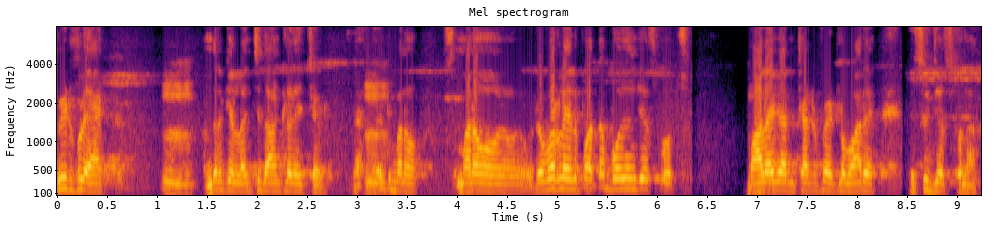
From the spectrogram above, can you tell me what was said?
beautiful act. అందరికీ లంచ్ దాంట్లోనే ఇచ్చాడు. అంటే మనం మనం రివర్లో వెళ్ళిపోతే భోజనం చేసుకోవచ్చు. బాలయ్య గారిని సర్టిఫికేట్లు వారే రిసీవ్ చేసుకున్నారు.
